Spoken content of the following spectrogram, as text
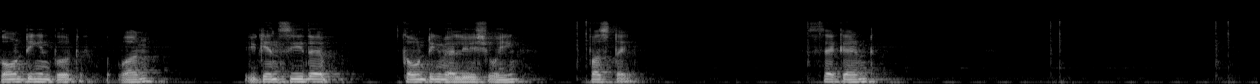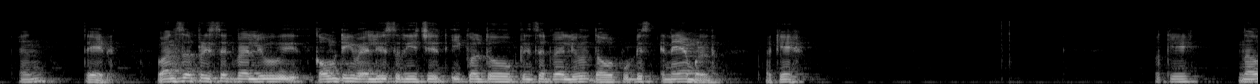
counting input one. You can see the counting value is showing first time. Second. And third. Once the preset value counting value is reached equal to preset value the output is enabled. Okay. Okay. Now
